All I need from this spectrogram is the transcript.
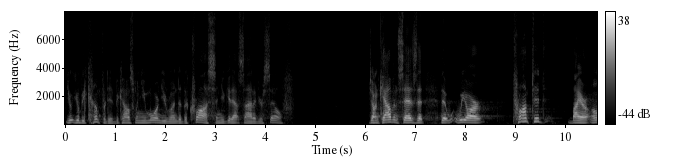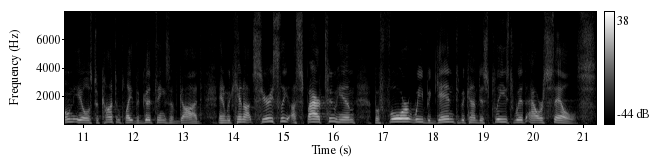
you, will be comforted because when you mourn, you run to the cross and you get outside of yourself. John Calvin says that, that we are prompted by our own ills to contemplate the good things of God, and we cannot seriously aspire to Him before we begin to become displeased with ourselves.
